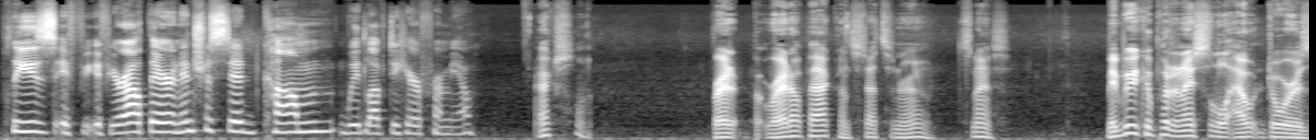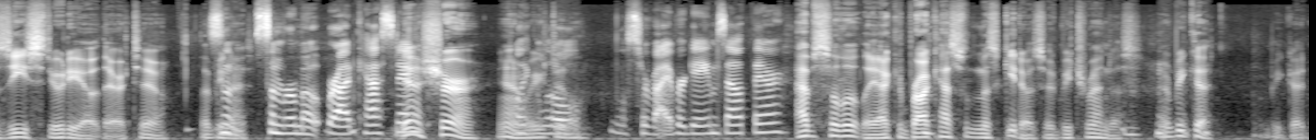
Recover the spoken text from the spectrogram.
please, if, if you're out there and interested, come. We'd love to hear from you. Excellent. Right, right out back on Stetson Road. It's nice. Maybe we could put a nice little outdoor Z studio there too. That'd be nice. some remote broadcasting. Yeah, sure. Yeah, Like we could little, do. little survivor games out there. Absolutely. I could broadcast with mosquitoes. It would be tremendous. Mm-hmm. It would be good. It would be good.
